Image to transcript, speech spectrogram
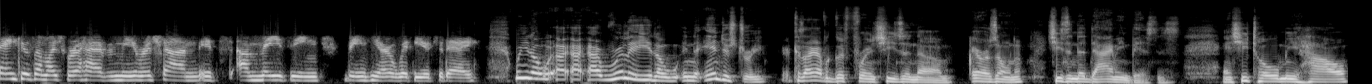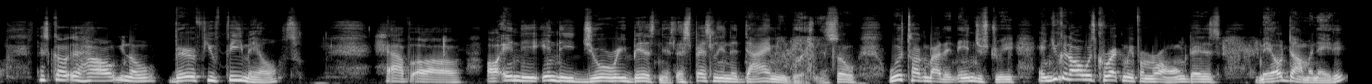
Thank you so much for having me, Rushion. It's amazing being here with you today. Well, you know, I, I really, you know, in the industry, because I have a good friend, she's in um, Arizona, she's in the diamond business. And she told me how, let's go, how, you know, very few females have uh are in the in the jewelry business, especially in the diamond business. So we're talking about an industry, and you can always correct me if I'm wrong, that is male dominated.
